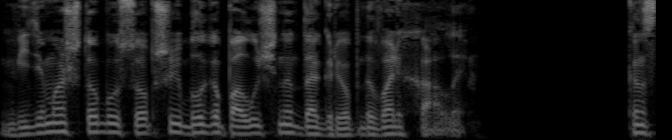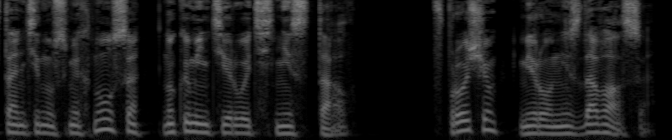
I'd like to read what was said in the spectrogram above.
Видимо, чтобы усопший благополучно догреб до Вальхаллы. Константин усмехнулся, но комментировать не стал. Впрочем, Мирон не сдавался.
